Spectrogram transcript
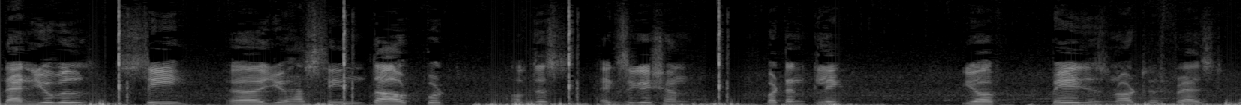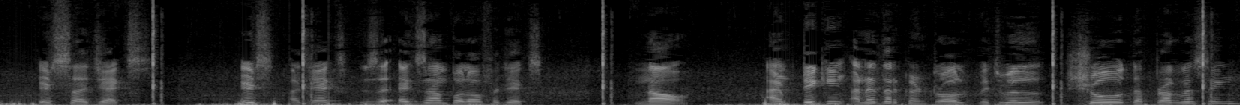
Then you will see uh, you have seen the output of this execution button click. Your page is not refreshed. It's Ajax. It's Ajax is an example of Ajax. Now I'm taking another control which will show the progressing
